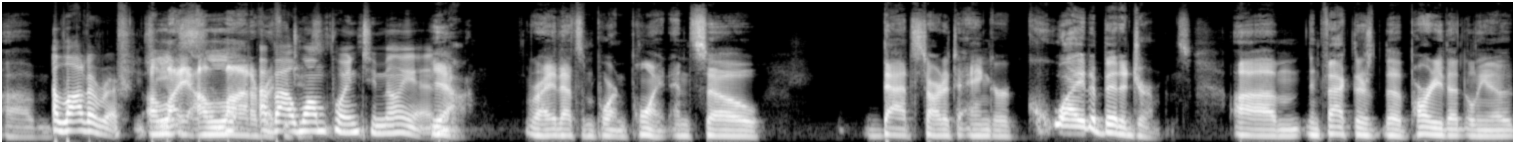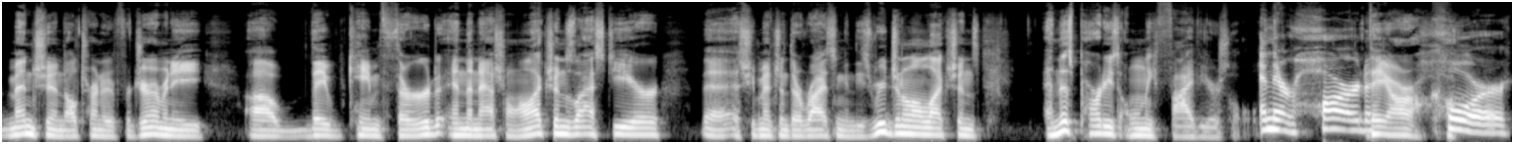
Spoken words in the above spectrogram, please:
Um, A lot of refugees. A lot- a lot of About refugees. 1.2 million. yeah, right. That's an important point. And so that started to anger quite a bit of Germans. Um, in fact, there's the party that Alina mentioned, Alternative for Germany. Uh, they came third in the national elections last year. As she mentioned, they're rising in these regional elections. And this party's only five years old. And they're hard they are core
